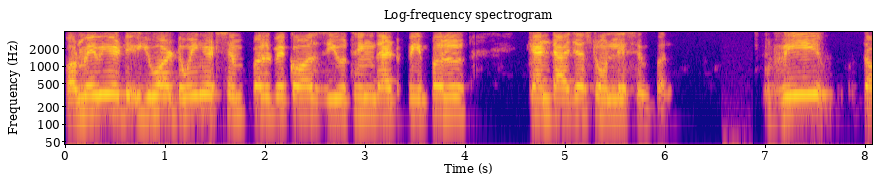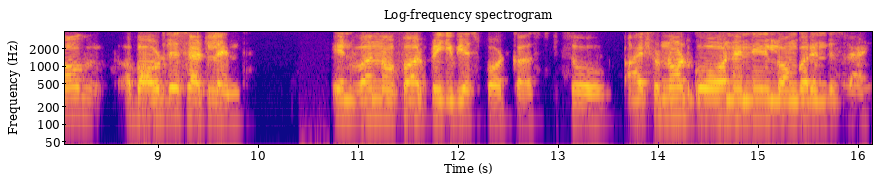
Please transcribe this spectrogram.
Or maybe it, you are doing it simple because you think that people can digest only simple. We talked about this at length in one of our previous podcasts. So i should not go on any longer in this rant.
